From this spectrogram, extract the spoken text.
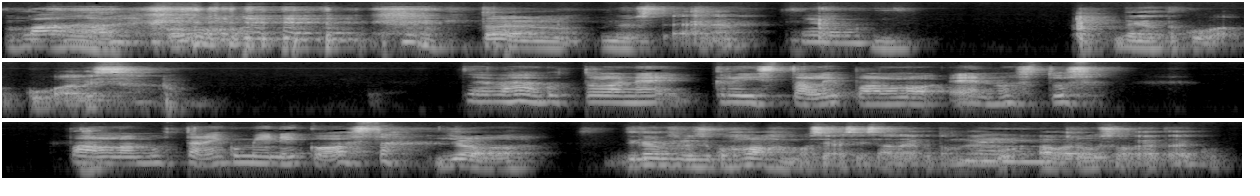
pallon. Toi on mysteerinen. Joo. Miten kautta kuva, kuvailisi? Toi on vähän kuin tuollainen kristallipalloennustus. Pallo, mutta niin kuin minikoossa. Joo. Ikään kuin joku hahmo siellä sisällä, joku tommonen joku Niin. avaruusolio tai joku,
